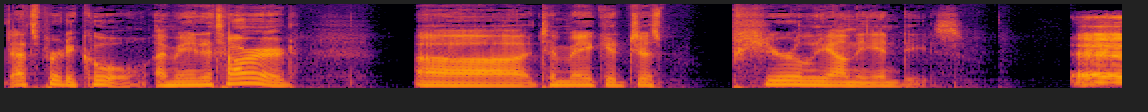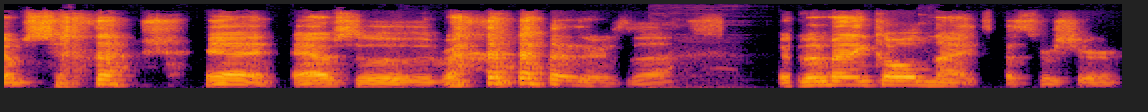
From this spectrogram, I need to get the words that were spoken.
That's pretty cool. I mean, it's hard uh, to make it just purely on the indies. Abs- yeah, absolutely. there's uh, there's been many cold nights, that's for sure.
